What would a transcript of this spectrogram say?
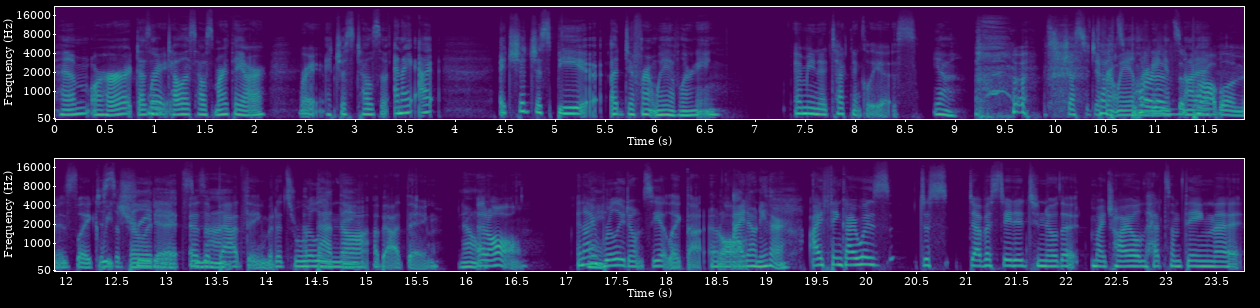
him or her. It doesn't Right. tell us how smart they are. Right. It just tells them, and I, I, it should just be a different way of learning. I mean, it technically is. Yeah, it's just a different way of part learning. of it's the problem is like we treat it as a bad thing, but it's really thing. not a bad thing no. at all. And I really don't see it like that at all. I don't either. I think I was just devastated to know that my child had something that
